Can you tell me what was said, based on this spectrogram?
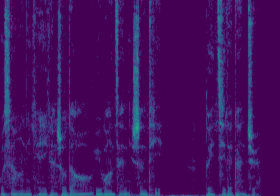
我想你可以感受到欲望在你身体堆积的感觉，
